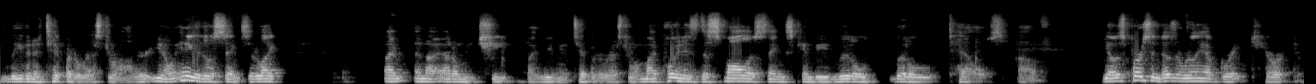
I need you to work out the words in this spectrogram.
leaving a tip at a restaurant or you know any of those things they're like I, and I, I, don't mean cheat by leaving a tip at a restaurant. My point is the smallest things can be little little tells of, you know, this person doesn't really have great character,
